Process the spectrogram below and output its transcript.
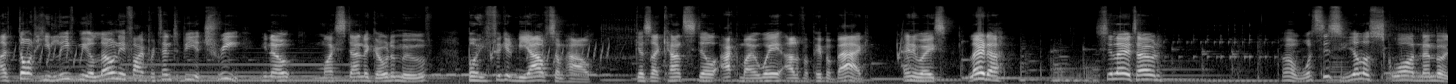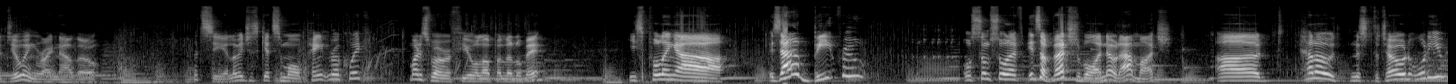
I thought he'd leave me alone if I pretend to be a tree, you know, my standard go-to move, but he figured me out somehow. Guess I can't still act my way out of a paper bag. Anyways, later! See you later, Toad! Oh, what's this yellow squad member doing right now, though? Let's see, let me just get some more paint real quick. Might as well refuel up a little bit. He's pulling a... Is that a beetroot? Or some sort of... It's a vegetable, I know that much. Uh, Hello, Mr. Toad. What are you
